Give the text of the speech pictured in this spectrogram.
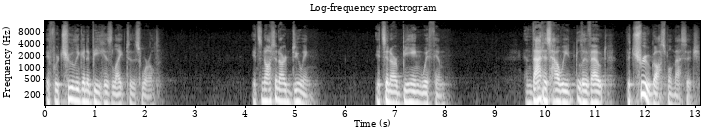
if we're truly going to be His light to this world. It's not in our doing, it's in our being with Him. And that is how we live out the true gospel message,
